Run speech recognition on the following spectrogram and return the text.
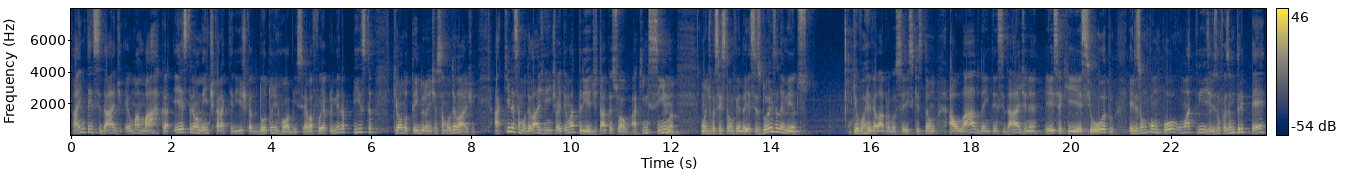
a intensidade é uma marca extremamente característica do Tony Robbins. Ela foi a primeira pista que eu anotei durante essa modelagem. Aqui nessa modelagem a gente vai ter uma tríade, tá, pessoal? Aqui em cima onde vocês estão vendo aí esses dois elementos que eu vou revelar para vocês que estão ao lado da intensidade, né? Esse aqui e esse outro, eles vão compor uma tríade, eles vão fazer um tripé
